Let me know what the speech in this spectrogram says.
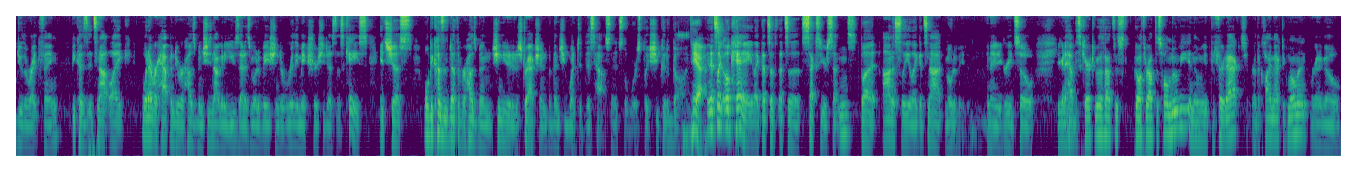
do the right thing because it's not like whatever happened to her husband, she's not going to use that as motivation to really make sure she does this case. It's just well because of the death of her husband, she needed a distraction, but then she went to this house and it's the worst place she could have gone. Yeah. And it's like okay, like that's a that's a sexier sentence, but honestly, like it's not motivated in any degree. So you're gonna have this character go throughout this go throughout this whole movie, and then we get the third act or the climactic moment, we're gonna go.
